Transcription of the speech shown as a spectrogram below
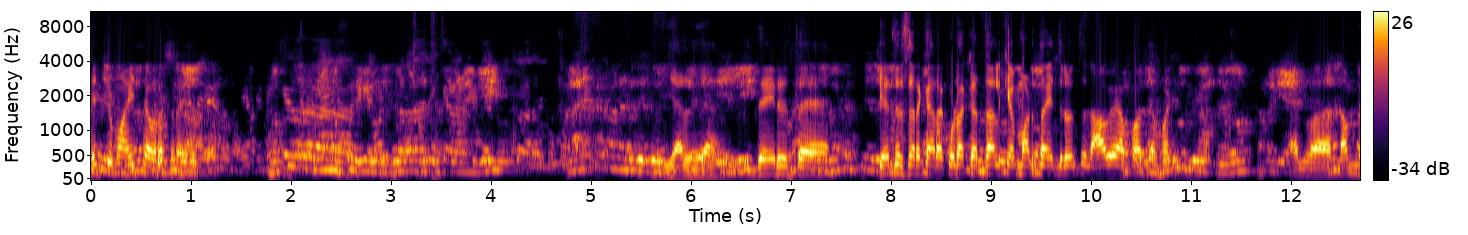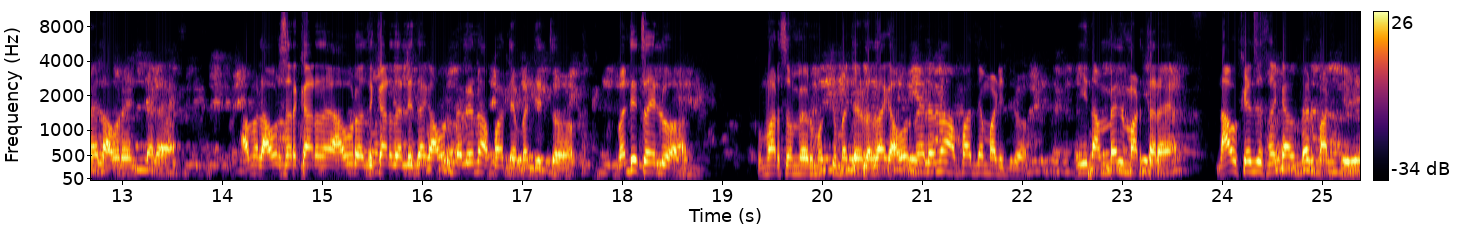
ಹೆಚ್ಚು ಮಾಹಿತಿ ಅವರ ಹತ್ರ ಇರುತ್ತೆ. ಎಲ್ಲ ಇದ್ದೇ ಇರುತ್ತೆ ಕೇಂದ್ರ ಸರ್ಕಾರ ಕೂಡ ಕದ್ದಾಲಿಕೆ ಮಾಡ್ತಾ ಇದ್ರು ಅಂತ ನಾವೇ ಆಪಾದನೆ ಮಾಡಿದ್ವಿ ಅಲ್ವಾ ನಮ್ಮ ಮೇಲೆ ಅವ್ರು ಹೇಳ್ತಾರೆ ಆಮೇಲೆ ಅವ್ರ ಸರ್ಕಾರದ ಅವ್ರ ಅಧಿಕಾರದಲ್ಲಿದ್ದಾಗ ಅವ್ರ ಮೇಲೇನೂ ಅಪಾದನೆ ಬಂದಿತ್ತು ಬಂದಿತ್ತೋ ಇಲ್ವೋ ಕುಮಾರಸ್ವಾಮಿ ಅವರು ಮುಖ್ಯಮಂತ್ರಿ ಹೇಳಿದಾಗ ಅವ್ರ ಮೇಲೇನೂ ಆಪಾದನೆ ಮಾಡಿದ್ರು ಈ ನಮ್ಮ ಮೇಲೆ ಮಾಡ್ತಾರೆ ನಾವು ಕೇಂದ್ರ ಸರ್ಕಾರದ ಮೇಲೆ ಮಾಡ್ತೀವಿ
